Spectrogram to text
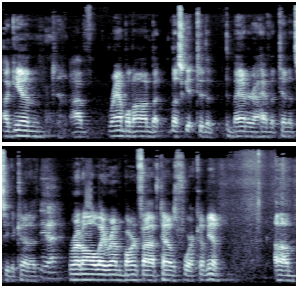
again, I've rambled on, but let's get to the, the matter. I have a tendency to kind of Yeah. run all the way around the barn five times before I come in. Um,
